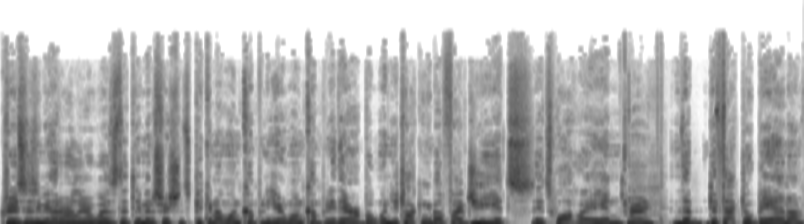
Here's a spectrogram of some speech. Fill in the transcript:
criticism you had earlier was that the administration's picking on one company here, one company there. But when you're talking about 5G, it's it's Huawei, and right. the de facto ban on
